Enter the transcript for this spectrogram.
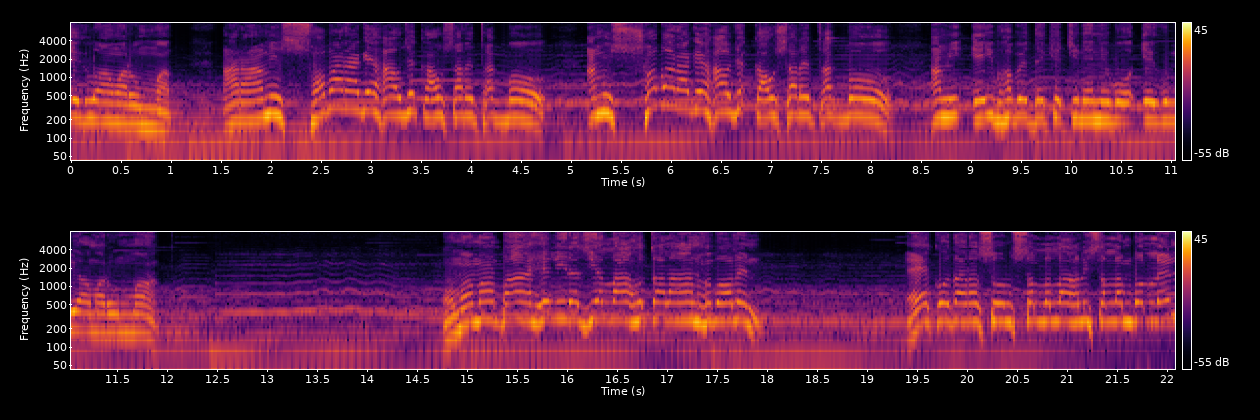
এগুলো আমার উম্মাদ আর আমি সবার আগে হাউজে কাউসারে থাকব। আমি সবার আগে হাউজে কাউসারে থাকব। আমি এইভাবে দেখে চিনে নিব এগুলি আমার উম্মাদ। ওমামা বাহেলি রাজিয়াল্লাহ তালাহ বলেন, একদা রসুল সাল্লাহ আলি সাল্লাম বললেন,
